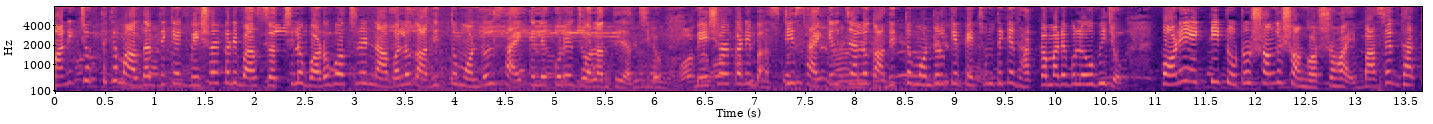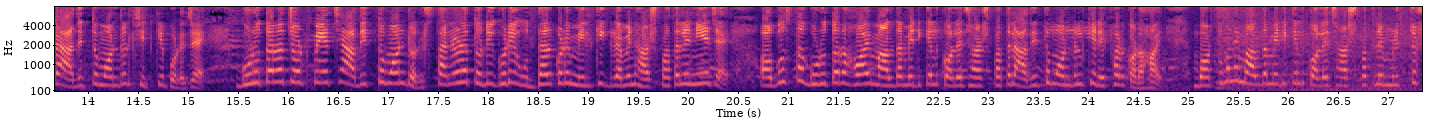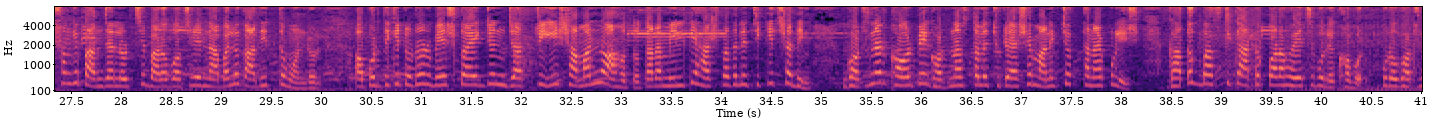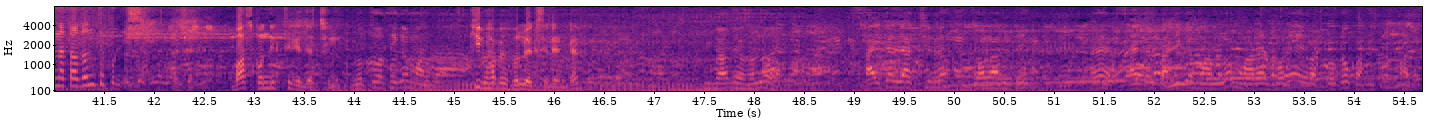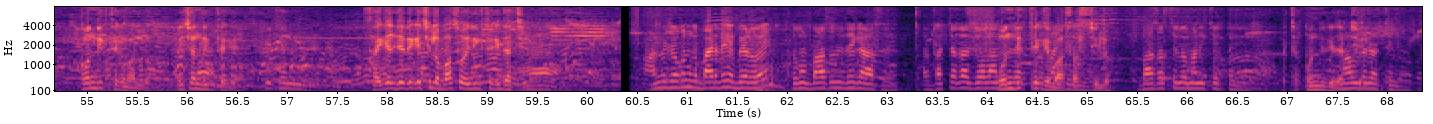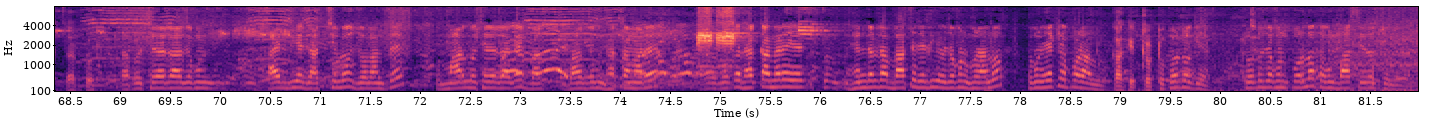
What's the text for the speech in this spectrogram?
মানিকচক থেকে মালদার দিকে এক বেসরকারি বাস যাচ্ছিল, বারো বছরের নাবালক আদিত্য মণ্ডল সাইকেলে করে জলান্তে যাচ্ছিল। বেসরকারি বাসটি সাইকেল চালক আদিত্য মণ্ডলকে পেছন থেকে ধাক্কা মারে বলে অভিযোগ। পরে একটি টোটোর সঙ্গে সংঘর্ষ হয়। বাসের ধাক্কায় আদিত্য মণ্ডল ছিটকে পড়ে যায়। গুরুতর চোট পেয়েছে আদিত্য মণ্ডল। স্থানীয়রা তড়িঘড়ি উদ্ধার করে মিল্কি গ্রামীণ হাসপাতালে নিয়ে যায়। অবস্থা গুরুতর হয় মালদা মেডিকেল কলেজ হাসপাতালে আদিত্য মণ্ডলকে রেফার করা হয়। বর্তমানে মালদা মেডিকেল কলেজ হাসপাতালে মৃত্যুর সঙ্গে পাঞ্জা লড়ছে বারো বছরের নাবালক আদিত্য মণ্ডল। অপরদিকে টোটোর বেশ কয়েকজন যাত্রী সামান্য আহত। তারা মিল্কি হাসপাতালে চিকিৎসাধীন। ঘটনার খবর পেয়ে ঘটনাস্থলে ছুটে আসে মানিকচক থানার পুলিশ। ঘাতক বাসটিকে আটক করা হয়েছে বলে খবর। পুরো ঘটনা তদন্তে পুলিশ। আচ্ছা বাস কোন দিক থেকে যাচ্ছিল? রতুয়া থেকে মালদা। কীভাবে হলো অ্যাক্সিডেন্টটা কীভাবে হলো? সাইকেল যাচ্ছিল জল আনতে। হ্যাঁ সাইকেল পাটিকে মারলো মারার পরে এবার টোটো মারলো। কোন দিক থেকে মারলো? পিছন দিক থেকে? পিছন সাইকেল যেদিকে ছিল বাস ওই দিক থেকে যাচ্ছিল? হ্যাঁ। আমি যখন বাড়ি থেকে বের হই তখন বাস ওদিক থেকে আসে। আর বাচ্চাটা জল কোন দিক থেকে বাস। আসছিল? বাস আসছিল মানিকচক থেকে। আচ্ছা কোন দিকে যাচ্ছিল? যাচ্ছিল। তারপর? তারপর ছেলেটা যখন সাইড দিয়ে যাচ্ছিল জল আনতে তো মারলো ছেলেটাকে বাস বাস যখন ধাক্কা মারে ওকে ধাক্কা মেরে হ্যান্ডেলটা বাসের এদিকে যখন ঘোরালো তখন একে পড়ালো। কাকে? টোটো টোটোকে। টোটো যখন পড়ল তখন বাস এদের চলে গেল।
